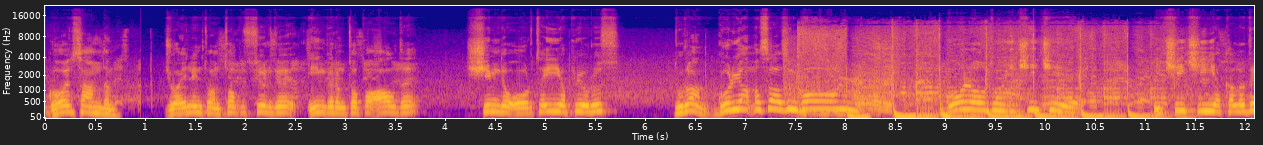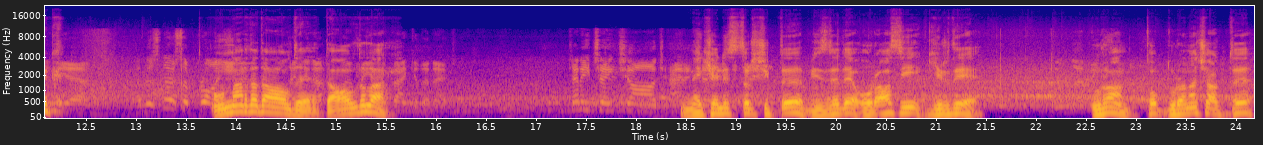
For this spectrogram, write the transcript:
Gol sandım. Joelinton topu sürdü. Ingram topu aldı. Şimdi ortayı yapıyoruz. Duran golü yapması lazım. Gol. Gol oldu 2-2. 2-2'yi yakaladık. Onlar da dağıldı. Dağıldılar. McAllister çıktı. Bizde de Orazi girdi. Duran. Top Duran'a çarptı.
